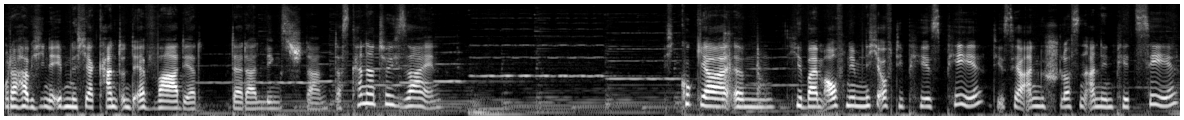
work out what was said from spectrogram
Oder habe ich ihn eben nicht erkannt und er war der, der da links stand? Das kann natürlich sein. Ich gucke ja ähm, hier beim Aufnehmen nicht auf die PSP. Die ist ja angeschlossen an den PC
